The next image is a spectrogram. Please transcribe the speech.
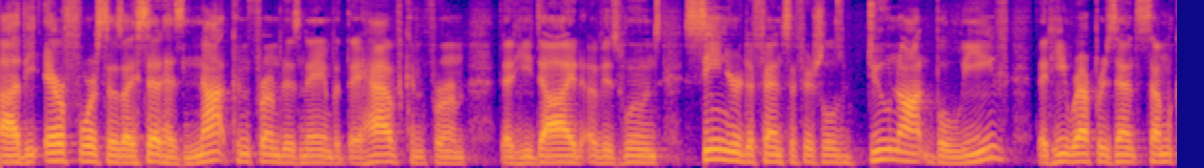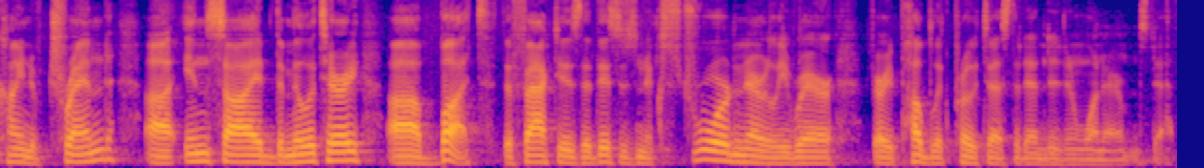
Uh, the Air Force, as I said, has not confirmed his name, but they have confirmed that he died of his wounds. Senior defense officials do not believe that he represents represents some kind of trend uh, inside the military. Uh, but the fact is that this is an extraordinarily rare, very public protest that ended in one airman's death.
